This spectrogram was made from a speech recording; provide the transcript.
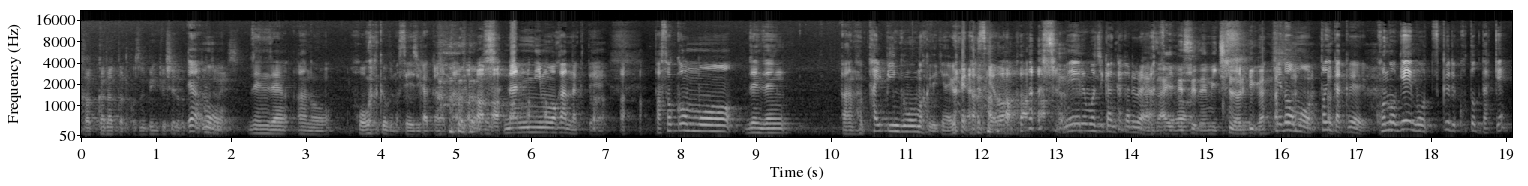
学科だったとかそういう勉強してたといやかいうことじゃなもいう全然あの法学部の政治学科だったら 何にも分かんなくてパソコンも全然あのタイピングもうまくできないぐらいなんですけど メールも時間かかるぐらいなん長いですけど。ですね道のりが。けどもうとにかくこのゲームを作ることだけ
